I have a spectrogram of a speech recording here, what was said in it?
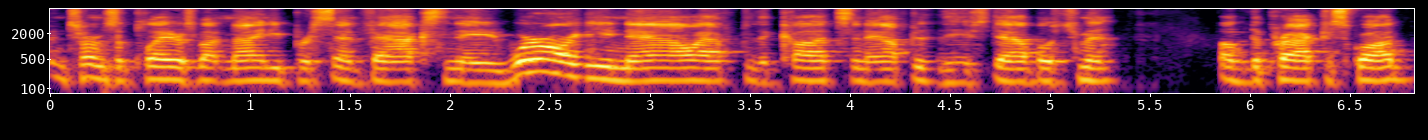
in terms of players, about 90% vaccinated. Where are you now after the cuts and after the establishment of the practice squad?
